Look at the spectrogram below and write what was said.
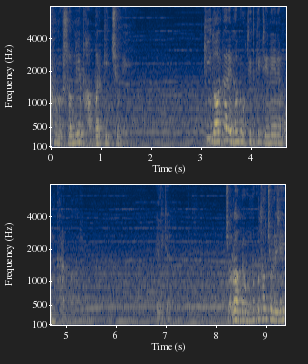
এখন ওসব নিয়ে ভাববার কিচ্ছু নেই। কি দরকার এভাবে অতীতকে টেনে এনে মন খারাপ করার? এলিটা চলো আমরা অন্য কোথাও চলে যাই।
